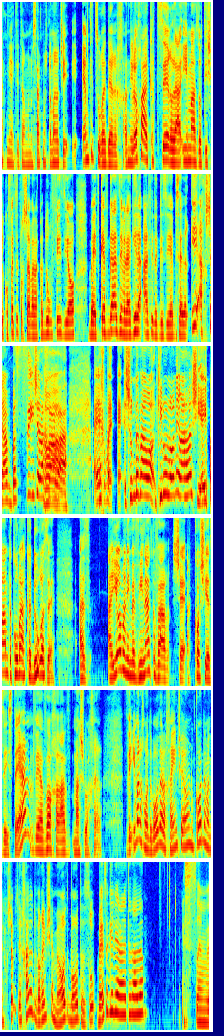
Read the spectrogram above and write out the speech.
את נהיית יותר מנוסה, כמו שאת אומרת, שאין קיצורי דרך. אני לא יכולה לקצר לאימא הזאת שקופצת עכשיו על הכדור פיזיו בהתקף גזים ולהגיד לה, אל תדאגי, זה יהיה בסדר. היא עכשיו בשיא של החרא. וואו. איך, שום דבר לא, כאילו לא נראה לה שהיא אי פעם תקום מהכדור הזה. אז היום אני מבינה כבר שהקושי הזה יסתיים ויבוא אחריו משהו אחר. ואם אנחנו מדברות על החיים שהיו לנו קודם, אני חושבת שאחד הדברים שמאוד מאוד עזרו, באיזה גיל ילדת אדם? 20 ו...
